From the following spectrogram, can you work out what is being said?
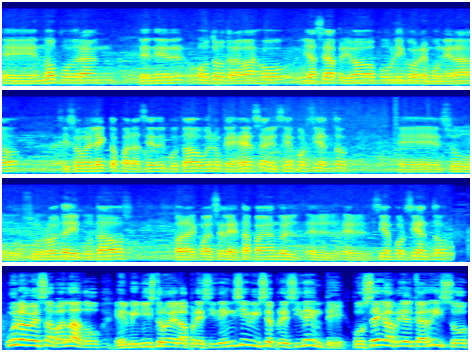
eh, no podrán tener otro trabajo, ya sea privado o público, remunerado. Si son electos para ser diputados, bueno, que ejerzan el 100% eh, su, rol de diputados para el cual se les está pagando el, el 100%. Una vez avalado, el ministro de la Presidencia y vicepresidente, José Gabriel Carrizo,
